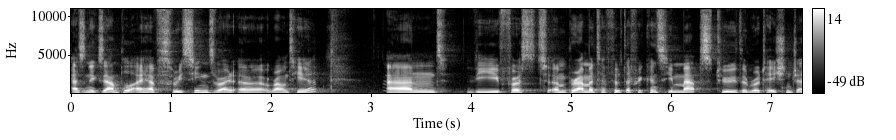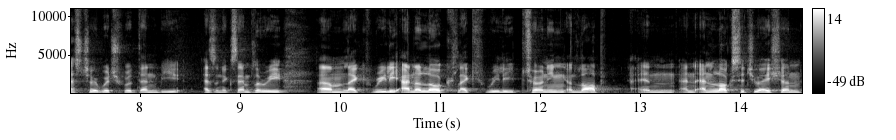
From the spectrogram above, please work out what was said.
as an example, I have three scenes right uh, around here, and the first um, parameter filter frequency maps to the rotation gesture, which would then be, as an exemplary, like really analog, like really turning a knob in an analog situation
